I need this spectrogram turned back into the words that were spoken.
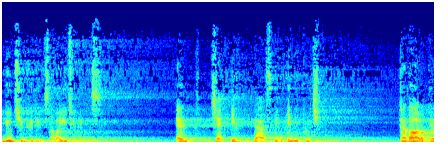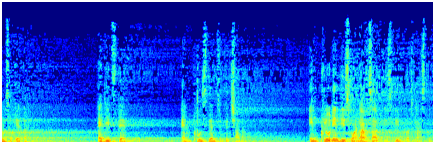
YouTube videos, our YouTube videos, and check if there has been any preaching. Gather all of them together, edit them, and post them to the channel, including this one after it's been broadcasted.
